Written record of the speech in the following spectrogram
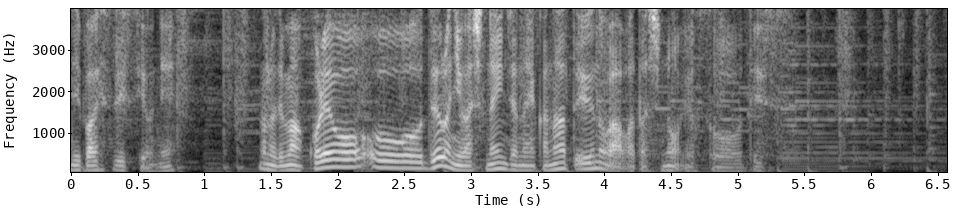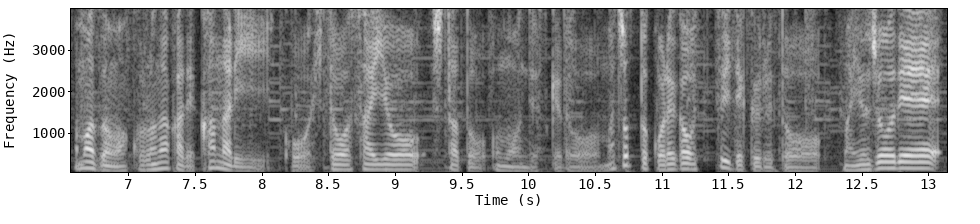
デバイスですよね。なのでまあこれをゼロにはしないんじゃないかなというのが私の予想です。Amazon はコロナ禍でかなりこう人を採用したと思うんですけど、まあ、ちょっとこれが落ち着いてくると、まあ、余剰で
